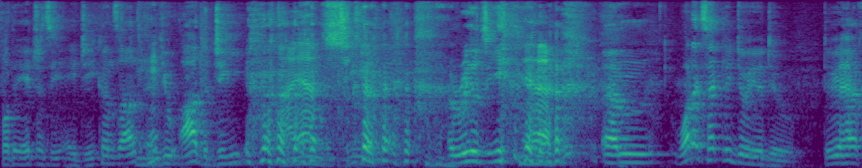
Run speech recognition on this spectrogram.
for the agency AG Consult, and you are the G, I am the G. a real G. Yeah. um, what exactly do you do? Do you have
